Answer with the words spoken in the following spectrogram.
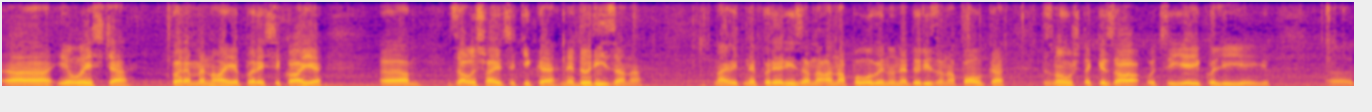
е, і листя переминає, пересікає. Е, залишається тільки недорізана. Навіть не перерізана, а наполовину недорізана палка. Знову ж таки за оцією колією. Е,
